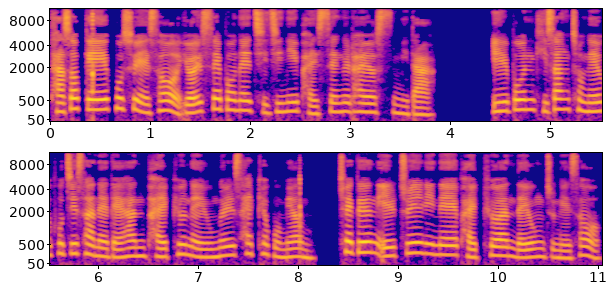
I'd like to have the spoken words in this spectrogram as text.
5개의 호수에서 13번의 지진이 발생을 하였습니다. 일본 기상청의 후지산에 대한 발표 내용을 살펴보면 최근 일주일 이내에 발표한 내용 중에서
